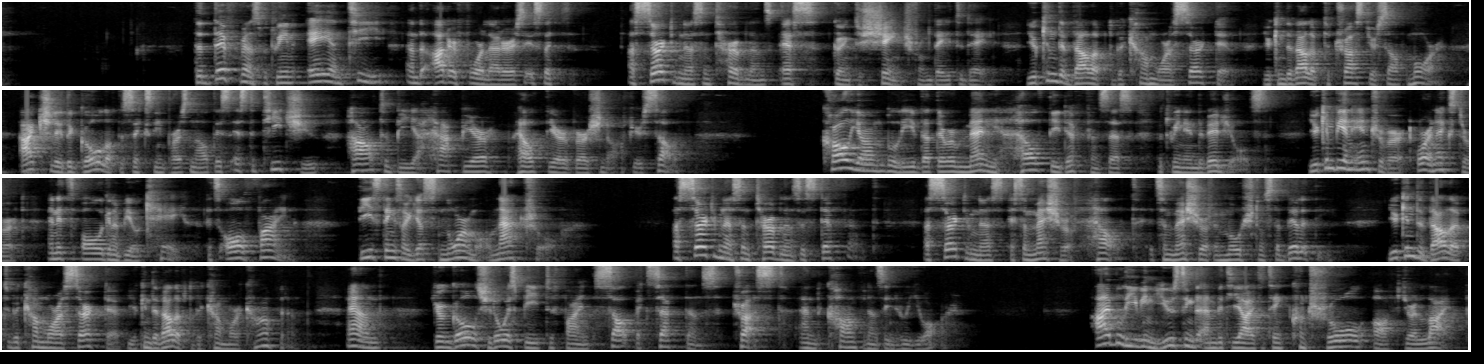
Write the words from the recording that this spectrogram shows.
The difference between A and T and the other four letters is that assertiveness and turbulence is going to change from day to day. You can develop to become more assertive. You can develop to trust yourself more. Actually, the goal of the 16 personalities is to teach you how to be a happier, healthier version of yourself. Carl Jung believed that there were many healthy differences between individuals. You can be an introvert or an extrovert, and it's all gonna be okay. It's all fine. These things are just normal, natural. Assertiveness and turbulence is different. Assertiveness is a measure of health, it's a measure of emotional stability. You can develop to become more assertive, you can develop to become more confident. And your goal should always be to find self acceptance, trust, and confidence in who you are. I believe in using the MBTI to take control of your life.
